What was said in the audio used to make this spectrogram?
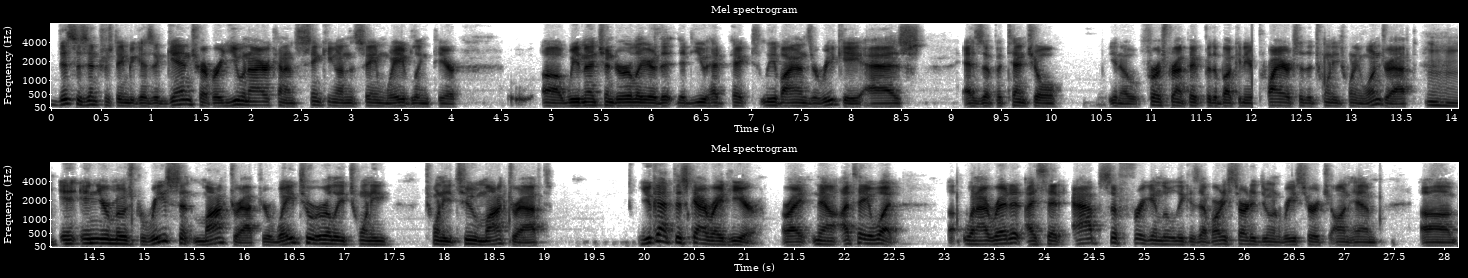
this is interesting because again, Trevor, you and I are kind of syncing on the same wavelength here. Uh, we mentioned earlier that, that you had picked Levi Onwuzurike as as a potential, you know, first round pick for the Buccaneers prior to the 2021 draft. Mhm. In, in your most recent mock draft, your way too early 2022 mock draft, you got this guy right here. All right. Now, I tell you what, uh, when I read it, I said absolutely because I've already started doing research on him. Um,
